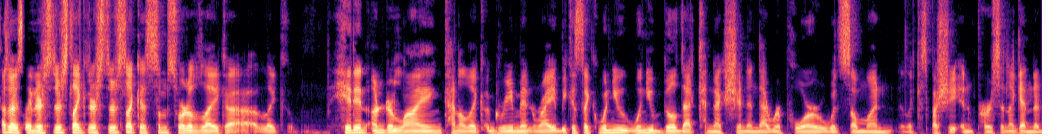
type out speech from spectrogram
that's what i'm saying there's there's like there's there's like a, some sort of like uh like hidden underlying kind of like agreement right? Because like when you when you build that connection and that rapport with someone like especially in person again the,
